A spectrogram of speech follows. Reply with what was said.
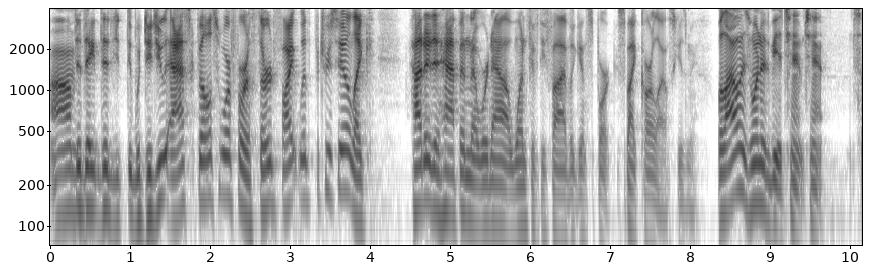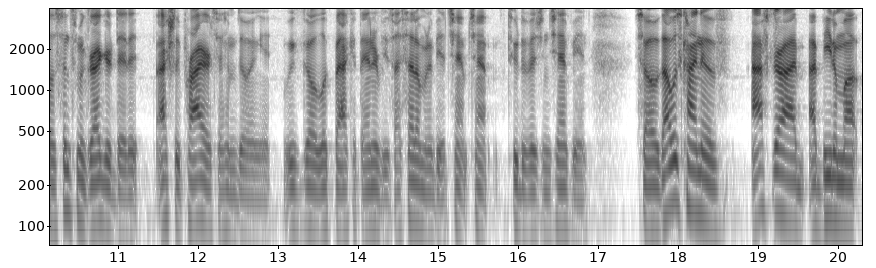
Um, Did they did you, did you ask Bellator for a third fight with Patricio? Like, how did it happen that we're now at 155 against Spark, Spike Carlyle? Excuse me. Well, I always wanted to be a champ champ. So since McGregor did it, actually prior to him doing it, we could go look back at the interviews. I said I'm going to be a champ champ, two division champion. So that was kind of after I, I beat him up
